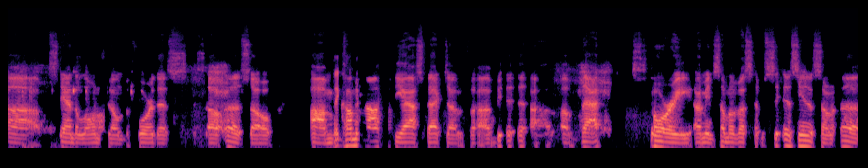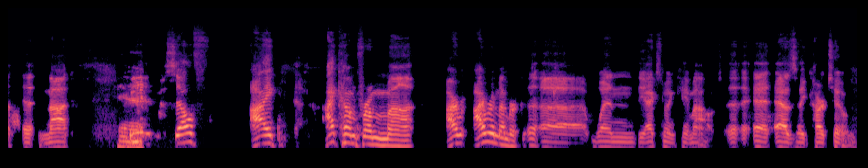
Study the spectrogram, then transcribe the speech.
uh, standalone film before this. So, uh, so um, coming off the aspect of uh, uh, of that story, I mean, some of us have seen it, some uh, uh, not. Me myself, I I come from. Uh, I I remember uh, when the X Men came out uh, uh, as a cartoon,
